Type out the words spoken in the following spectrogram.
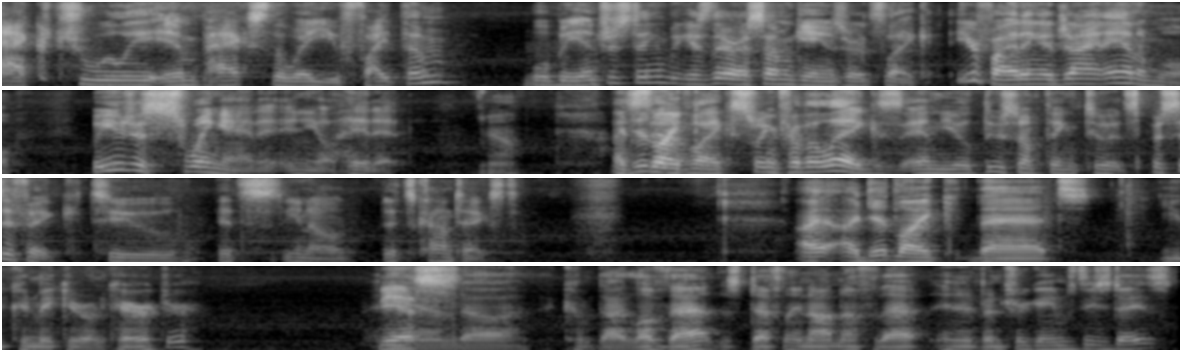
actually impacts the way you fight them will be interesting because there are some games where it's like you're fighting a giant animal, but you just swing at it and you'll hit it. yeah. I did Instead like of like swing for the legs and you'll do something to it specific to its you know its context. I, I did like that you can make your own character. Yes. And uh, I love that. There's definitely not enough of that in adventure games these days.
